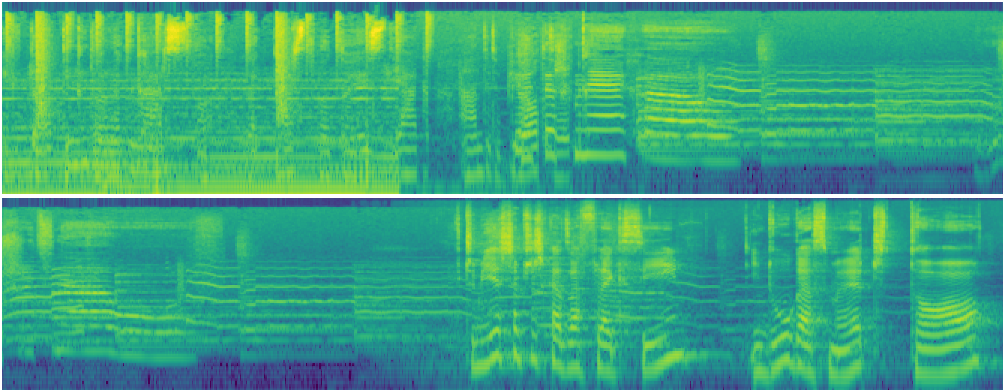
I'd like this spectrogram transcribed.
ich dotyk, to lekarstwo Lekarstwo to jest jak antybiotyk. Pytasz mnie how ruszyć na łów W czym jeszcze przeszkadza flexi i długa smycz, to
